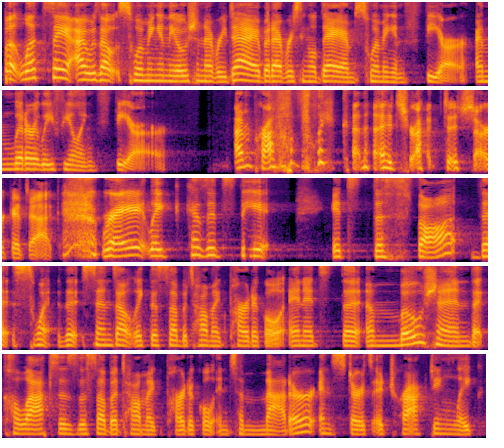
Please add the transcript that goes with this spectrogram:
But let's say I was out swimming in the ocean every day, but every single day I'm swimming in fear. I'm literally feeling fear. I'm probably to attract a shark attack, right? Like cuz it's the it's the thought that sw- that sends out like the subatomic particle and it's the emotion that collapses the subatomic particle into matter and starts attracting like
